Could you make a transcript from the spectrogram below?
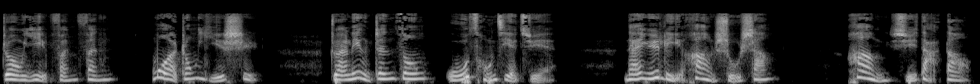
众议纷纷，莫衷一是。转令真宗无从解决，乃与李沆熟商。沆许打道：“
